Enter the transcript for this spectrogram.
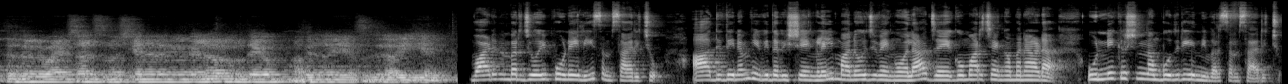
ഇത്തരത്തിലൊരു വായനശാല സന്ദർശിക്കാൻ നിങ്ങൾക്ക് എല്ലാവർക്കും പ്രത്യേകം അഭിനന്ദന അവസരത്തിൽ അറിയിക്കുകയാണ്. വാർഡ് മെമ്പർ ജോയ് പൂണേലി സംസാരിച്ചു. ആദ്യ ദിനം വിവിധ വിഷയങ്ങളിൽ മനോജ് വെങ്ങോല ജയകുമാർ ചെങ്ങമനാട് ഉണ്ണികൃഷ്ണൻ നമ്പൂതിരി എന്നിവർ സംസാരിച്ചു.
